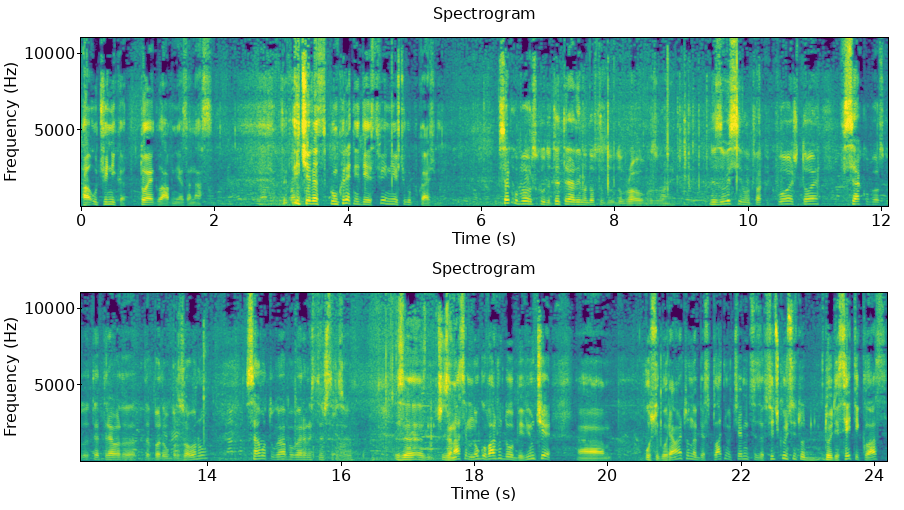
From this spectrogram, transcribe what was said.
а ученикът. Той е главния за нас. И чрез конкретни действия ние ще го покажем. Всяко българско дете трябва да има достъп до добро образование. Независимо от това какво е, що е, всяко българско дете трябва да, да бъде образовано. Само тогава България наистина ще се развива. За, за нас е много важно да обявим, че а, Осигуряването на безплатни учебници за всички ученици до 10 клас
